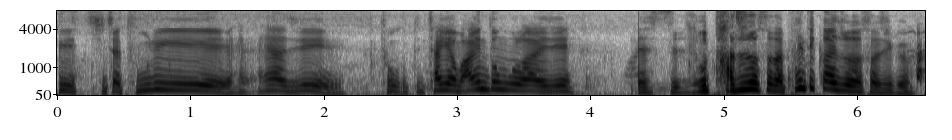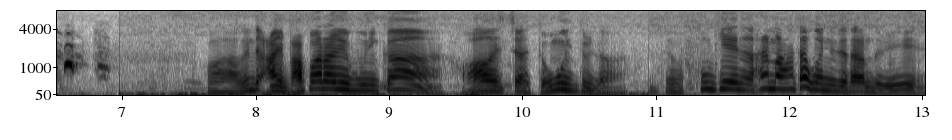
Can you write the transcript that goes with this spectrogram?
이게 진짜 둘이 해- 해야지. 도- 자기가 마인동으로 가야지. 옷 다 젖었어. 나 팬티까지 젖었어, 지금. 와, 근데 아니, 맞바람이 부니까 아, 진짜 너무 힘들다. 후기에는 할만하다고 했는데, 사람들이.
